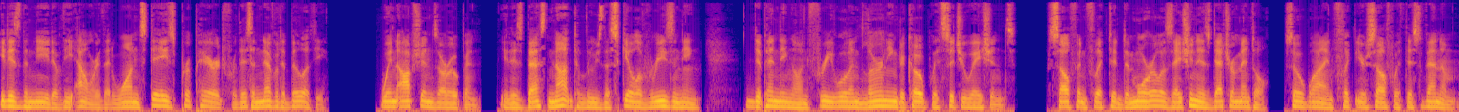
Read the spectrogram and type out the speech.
It is the need of the hour that one stays prepared for this inevitability. When options are open, it is best not to lose the skill of reasoning, depending on free will and learning to cope with situations. Self-inflicted demoralization is detrimental, so why inflict yourself with this venom?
